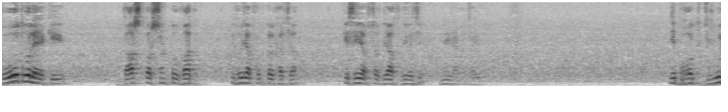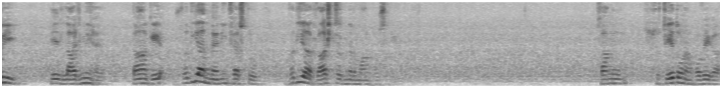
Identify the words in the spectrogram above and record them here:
2 ਤੋਂ ਲੈ ਕੇ 10% ਤੋਂ ਵੱਧ ਇਹੋ ਜਿਹਾ ਫੁਟਕਲ ਖਰਚਾ ਕਿਸੇ ਅਫਸਰ ਦੇ ਹੱਥ ਦੇ ਵਿੱਚ ਨਹੀਂ ਰਹਿਣਾ ਚਾਹੀਦਾ। ਇਹ ਬਹੁਤ ਜ਼ਰੂਰੀ ਤੇ ਲਾਜ਼ਮੀ ਹੈ। ਤਾਂ ਕਿ ਵਧੀਆ ਮੈਨੀਫੈਸਟੋ ਵਧੀਆ ਰਾਸ਼ਟਰ ਨਿਰਮਾਣ ਹੋ ਸਕੇ। ਸਾਨੂੰ ਸੁਚੇਤ ਹੋਣਾ ਪਵੇਗਾ।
